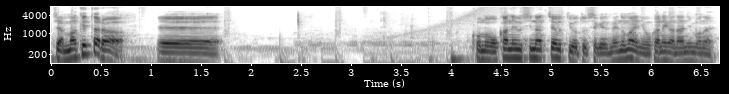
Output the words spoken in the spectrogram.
じゃあ負けたら、えー、このお金失っちゃうって言おうとしたけど、目の前にお金が何もない。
